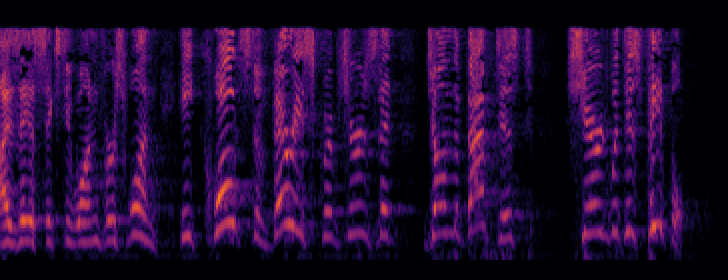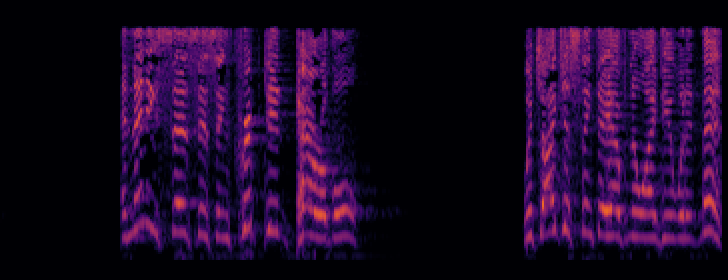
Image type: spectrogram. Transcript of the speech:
Isaiah 61, verse 1. He quotes the very scriptures that John the Baptist shared with his people. And then he says this encrypted parable, which I just think they have no idea what it meant.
